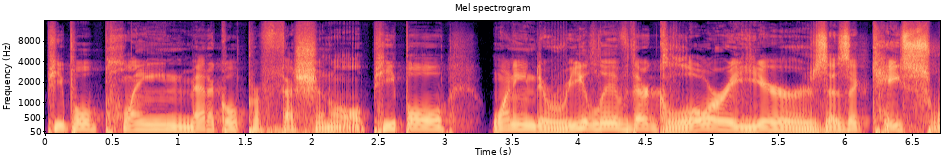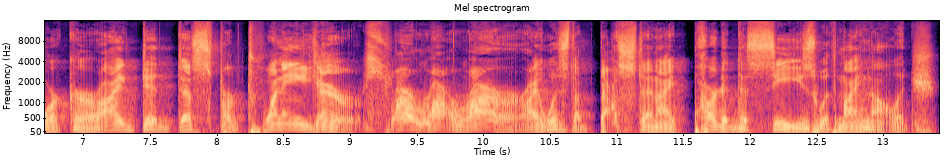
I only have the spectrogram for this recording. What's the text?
people playing medical professional, people wanting to relive their glory years as a caseworker. I did this for 20 years. I was the best and I parted the seas with my knowledge.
